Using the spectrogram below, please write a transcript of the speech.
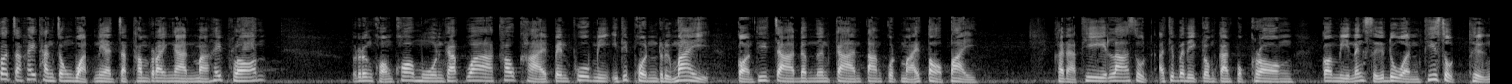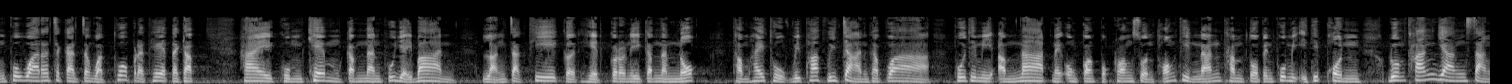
ก็จะให้ทางจังหวัดเนี่ยจัดทำรายงานมาให้พร้อม เรื่องของข้อมูลครับว่าเข้าข่ายเป็นผู้มีอิทธิพลหรือไม่ก่อนที่จะดำเนินการตามกฎหมายต่อไป ขณะที่ล่าสุดอธิบดีกรมการปกครอง ก็มีหนังสือด่วนที่สุดถึงผู้ว่าราชการจังหวัดทั่วประเทศนะครับ ให้คุมเข้มกำนันผู้ใหญ่บ้าน หลังจากที่เกิดเหตุกรณีกำนันนกทำให้ถูกวิพากษ์วิจารณ์ครับว่า ผู้ที่มีอำนาจในองค์กรปกครองส่วนท้องถิ่นนั้นทำตัวเป็นผู้มีอิทธิพล รวมทั้งยังสั่ง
